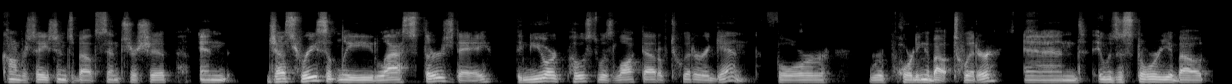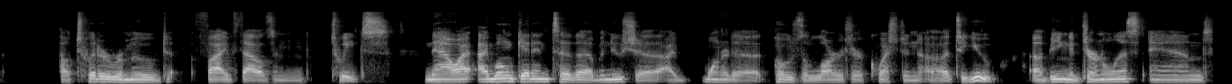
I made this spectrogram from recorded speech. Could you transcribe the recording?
conversations about censorship. And just recently, last Thursday, the New York Post was locked out of Twitter again for reporting about Twitter. And it was a story about how Twitter removed 5,000 tweets. Now, I, I, won't get into the minutia. I wanted to pose a larger question uh, to you uh, being a journalist and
